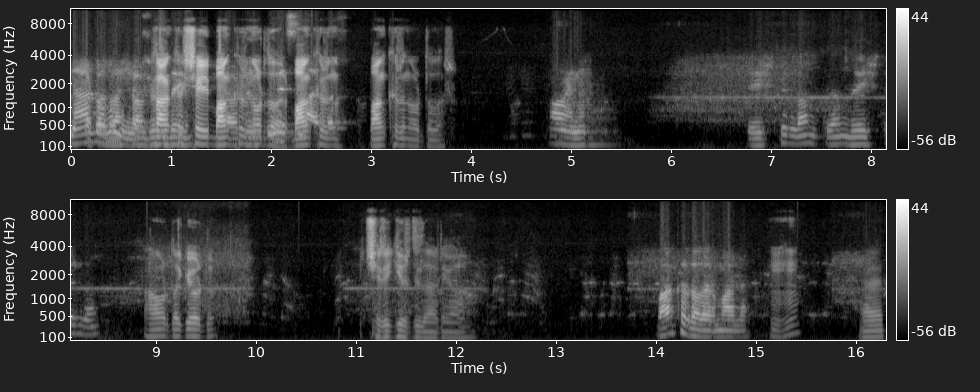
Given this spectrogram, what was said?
Nerede Zafer, oğlum bunlar? Kanka şey bunker'ın Şarjör- oradalar. Sniper. Bunker'ın bunker'ın oradalar. Aynen. Değiştir lan. Dön değiştir lan. Ha orada gördüm. İçeri girdiler ya. Bunker'dalar mı hala? Hı hı. Evet.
